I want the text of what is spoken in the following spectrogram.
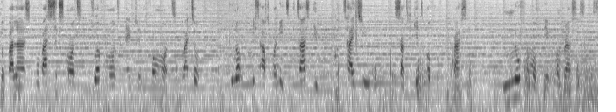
your balance over 6 months, 12 months, and 24 months. Right, so do not miss out on it. It has a good title certificate of occupancy no form of encumbrances is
